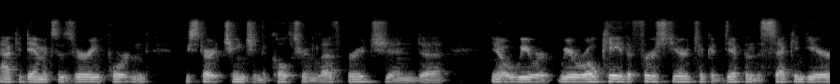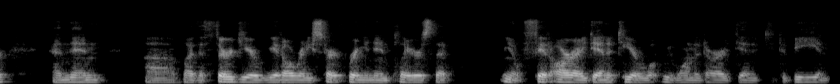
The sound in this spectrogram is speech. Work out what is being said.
academics is very important. We started changing the culture in Lethbridge, and uh, you know we were we were okay the first year, took a dip in the second year, and then uh, by the third year we had already started bringing in players that you know fit our identity or what we wanted our identity to be, and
